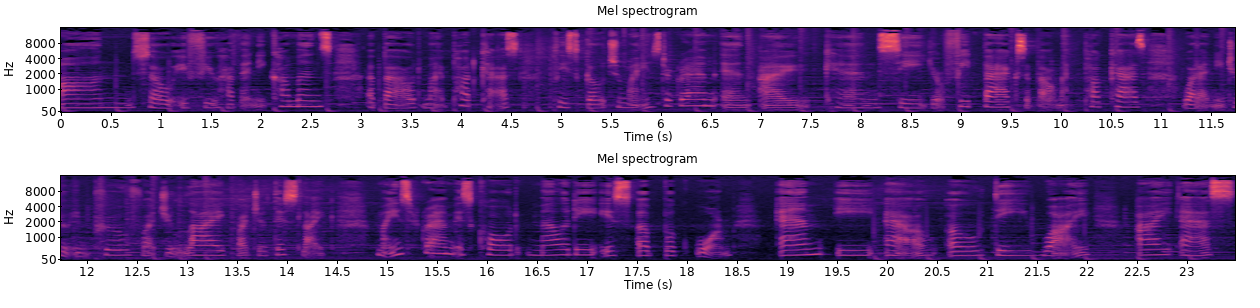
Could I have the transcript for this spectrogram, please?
on, so if you have any comments about my podcast, please go to my Instagram and I can see your feedbacks about my podcast, what I need to improve, what you like, what you dislike. My Instagram is called Melody is a Bookworm. M E L O D Y I S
